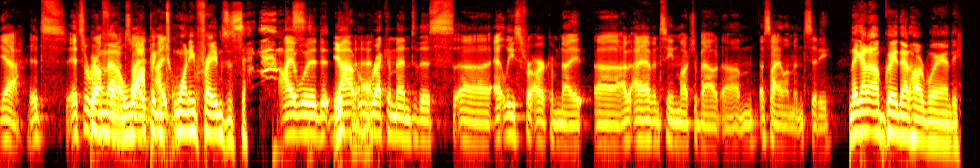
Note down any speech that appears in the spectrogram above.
yeah, it's it's a rough From that a one. So I- whopping I, 20 frames a second. I would not that. recommend this, uh, at least for Arkham Knight. Uh, I, I haven't seen much about um, Asylum and City. They got to upgrade that hardware, Andy.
